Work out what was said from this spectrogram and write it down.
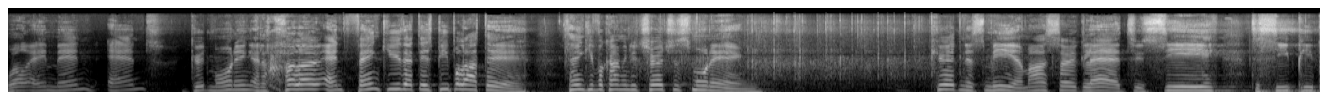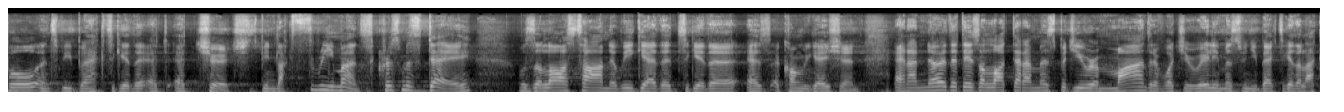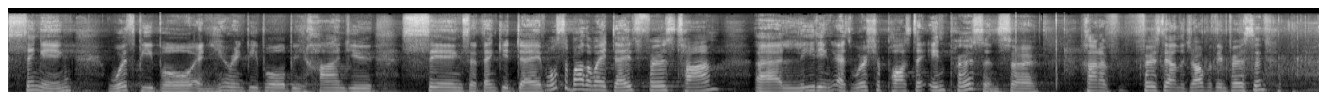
Well, amen and good morning and hello and thank you that there's people out there. Thank you for coming to church this morning. Goodness me, am I so glad to see to see people and to be back together at, at church. It's been like three months. Christmas Day was the last time that we gathered together as a congregation. And I know that there's a lot that I missed, but you're reminded of what you really miss when you're back together, like singing with people and hearing people behind you sing. So thank you, Dave. Also, by the way, Dave's first time uh, leading as worship pastor in person. So kind of first day on the job with in person.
